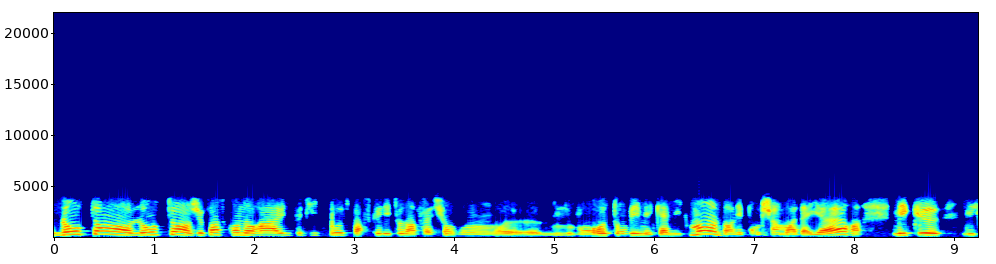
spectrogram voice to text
Longtemps, longtemps. Je pense qu'on aura une petite pause parce que les taux d'inflation vont, euh, vont retomber mécaniquement dans les prochains mois d'ailleurs, mais que les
